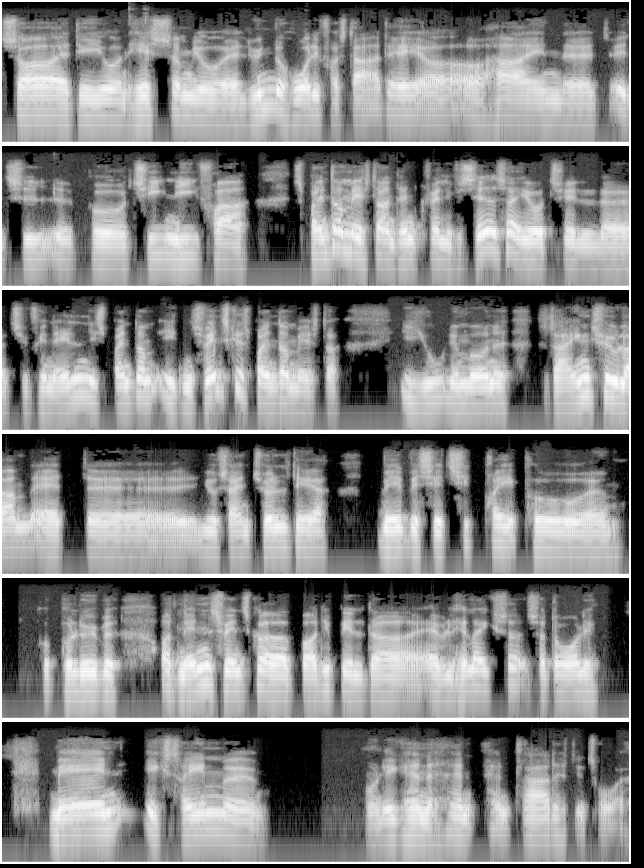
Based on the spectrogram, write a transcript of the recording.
så er det jo en hest, som jo er lynende hurtig fra start af og, og har en, øh, en tid øh, på 10-9 fra sprintermesteren. Den kvalificerede sig jo til, øh, til finalen i, sprinter, i den svenske sprintermester i juli måned. Så der er ingen tvivl om, at øh, Josein Tøl der vil, vil sætte sit præg på, øh, på, på løbet. Og den anden svensker bodybuilder er vel heller ikke så, så dårlig. Men ekstrem, øh, må ikke han, han, han klarer det, det tror jeg.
